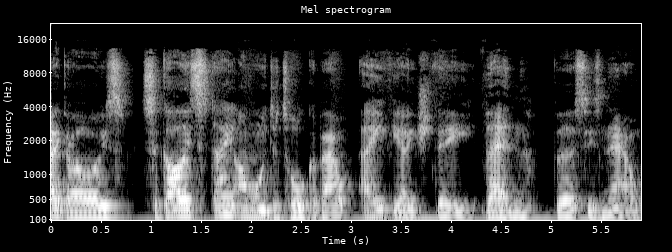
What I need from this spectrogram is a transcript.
Hey guys, so guys, today I want to talk about ADHD then versus now.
